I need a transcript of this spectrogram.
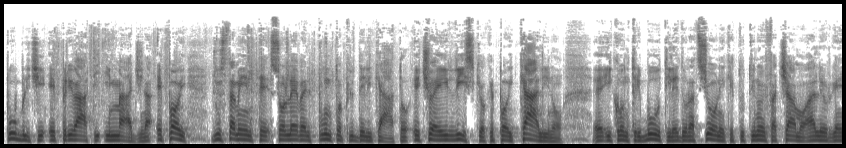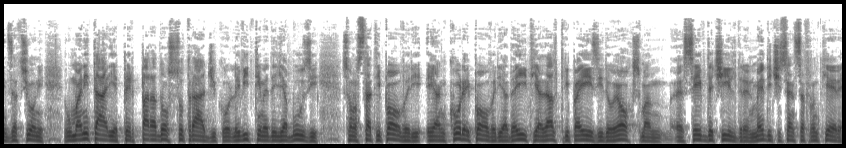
pubblici e privati immagina. E poi giustamente solleva il punto più delicato, e cioè il rischio che poi calino eh, i contributi, le donazioni che tutti noi facciamo alle organizzazioni umanitarie per paradosso costo tragico, le vittime degli abusi sono stati poveri e ancora i poveri ad Haiti e ad altri paesi dove Oxfam, eh, Save the Children, Medici Senza Frontiere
